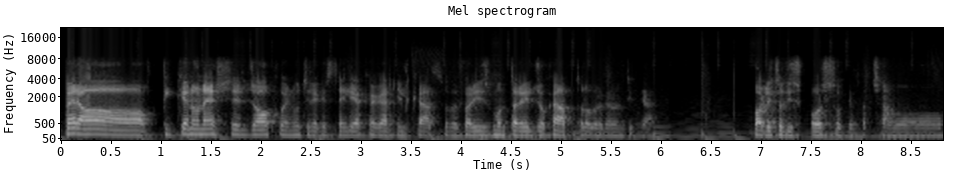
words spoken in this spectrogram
Però finché non esce il gioco è inutile che stai lì a cagargli il cazzo per fargli smontare il giocattolo perché non ti piace. Solito discorso che facciamo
